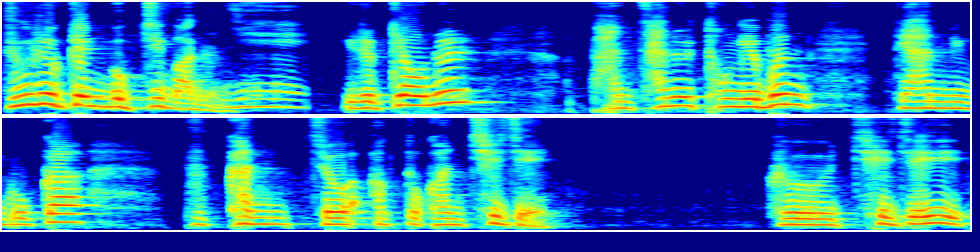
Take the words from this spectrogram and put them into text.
더럽게 먹지만은. 예. 이렇게 오늘 반찬을 통해 본 대한민국과 북한 저 악독한 체제, 그 체제의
